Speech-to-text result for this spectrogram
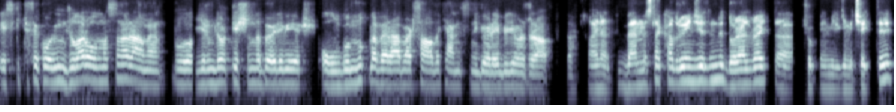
eski tüfek oyuncular olmasına rağmen bu 24 yaşında böyle bir olgunlukla beraber sahada kendisini görebiliyoruz rahatlıkla. Aynen. Ben mesela kadroyu incelediğimde Doral Wright da çok benim ilgimi çekti.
